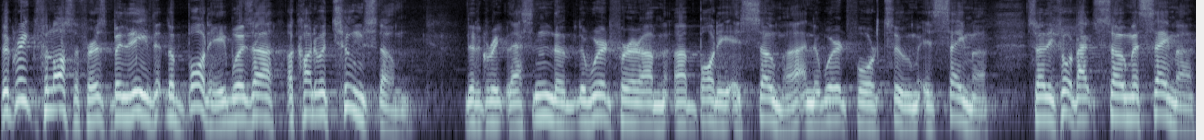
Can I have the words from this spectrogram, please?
The Greek philosophers believed that the body was a, a kind of a tombstone. The Greek lesson, the, the word for um, body is soma, and the word for tomb is sema. So they talk about soma sema,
